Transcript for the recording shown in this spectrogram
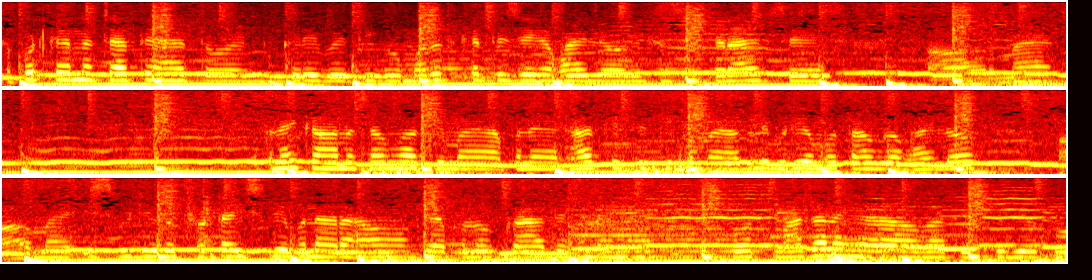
सपोर्ट करना चाहते हैं तो एक गरीब व्यक्ति को मदद कर दीजिएगा भाई लोग सब्सक्राइब से। और मैं इतना ही कहना चाहूँगा कि मैं अपने घर की स्थिति को मैं अगली वीडियो में बताऊँगा भाई लोग। और मैं इस वीडियो को छोटा इसलिए बना रहा हूँ कि आप लोग का देखने में बहुत मज़ा नहीं आ रहा होगा तो इस वीडियो को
